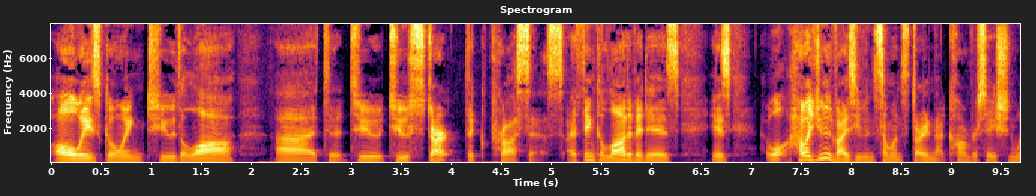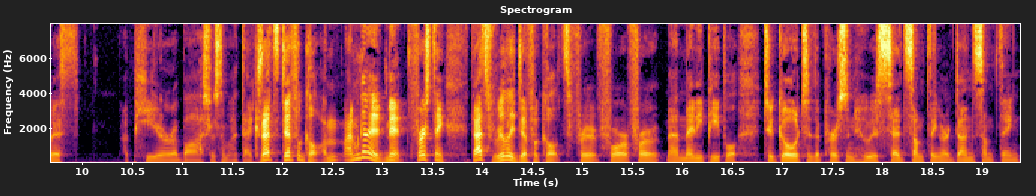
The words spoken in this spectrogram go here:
always going to the law uh, to to to start the process. I think a lot of it is is well how would you advise even someone starting that conversation with a peer, a boss, or something like that, because that's difficult. I'm, I'm going to admit, first thing, that's really difficult for for for many people to go to the person who has said something or done something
